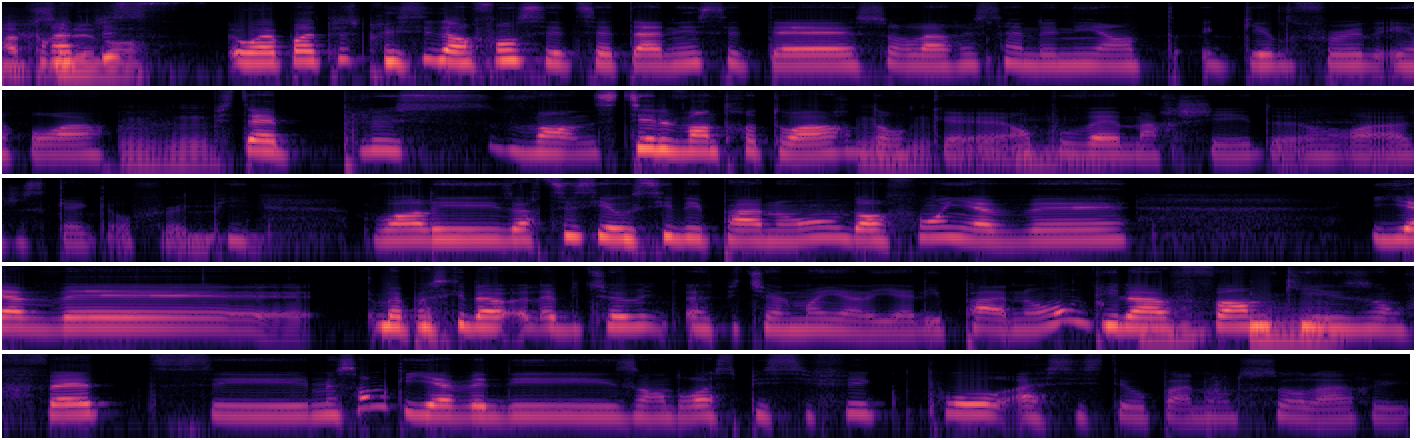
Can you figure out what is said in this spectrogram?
Absolument. Ouais, pour être plus précis, dans le fond, cette année, c'était sur la rue Saint-Denis entre Guildford et. Mhm. Puis c'était plus style vent-trottoir, Mhm. donc euh, on Mhm. pouvait marcher de Roi jusqu'à Guildford. Puis voir les artistes, il y a aussi des panneaux. Dans le fond, il y avait. Il y avait. Ben, parce que habituellement, habituellement, il y, a, il y a les panneaux. Puis la Mhm. forme Mhm. qu'ils ont faite, c'est. Il me semble qu'il y avait des endroits spécifiques pour assister aux panneaux sur la rue.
